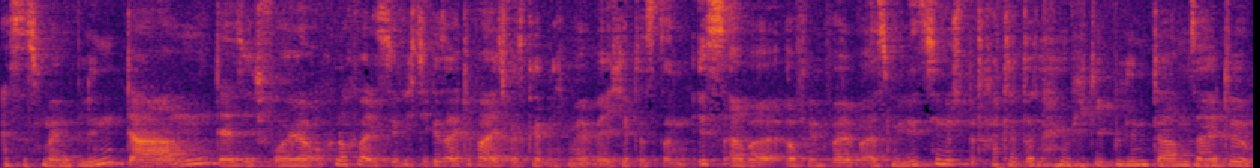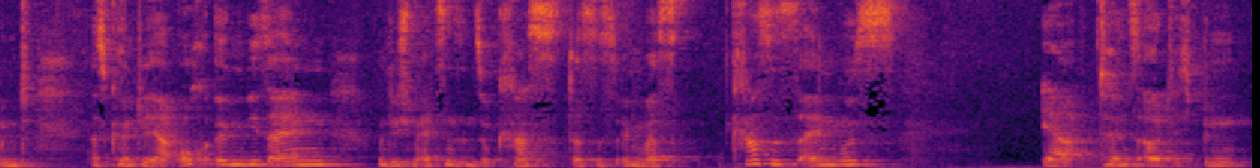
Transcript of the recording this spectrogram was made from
es ist mein Blinddarm, der sich vorher auch noch, weil es die richtige Seite war, ich weiß gar nicht mehr, welche das dann ist, aber auf jeden Fall war es medizinisch betrachtet dann irgendwie die Blinddarmseite und es könnte ja auch irgendwie sein und die Schmerzen sind so krass, dass es irgendwas krasses sein muss. Ja, turns out, ich bin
